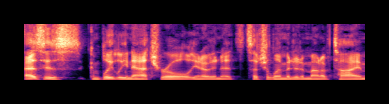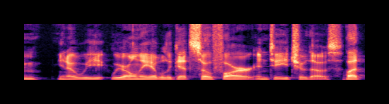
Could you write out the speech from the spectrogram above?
as is completely natural, you know, in a, such a limited amount of time, you know, we we are only able to get so far into each of those. But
